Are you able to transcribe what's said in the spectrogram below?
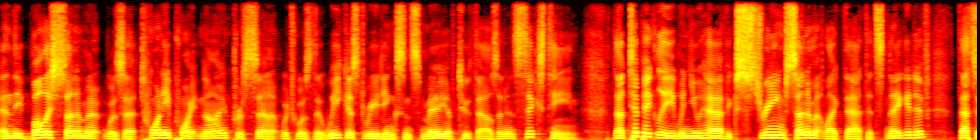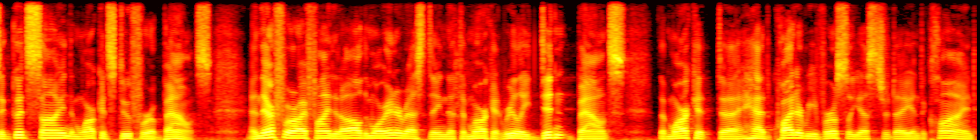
and the bullish sentiment was at 20.9%, which was the weakest reading since May of 2016. Now, typically, when you have extreme sentiment like that that's negative, that's a good sign the market's due for a bounce. And therefore, I find it all the more interesting that the market really didn't bounce, the market uh, had quite a reversal yesterday and declined.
